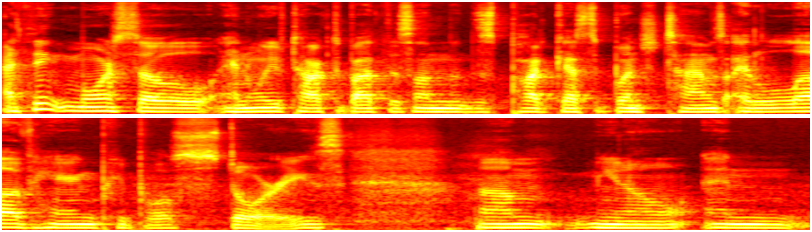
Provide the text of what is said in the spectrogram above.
I think more so, and we've talked about this on this podcast a bunch of times. I love hearing people's stories. Um, you know, and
